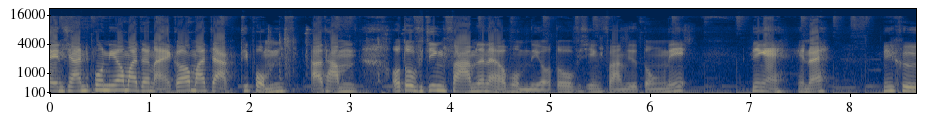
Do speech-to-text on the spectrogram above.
เอนชานที่พวกนี้เอามาจากไหนก็มาจากที่ผมอาทำออโต้ฟิชชิงฟาร์มนั่นแหละครับผมนี่ออโต้ฟิชชิงฟาร์มอยู่ตรงนี้นี่ไงเห็นไหมนี่คือ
